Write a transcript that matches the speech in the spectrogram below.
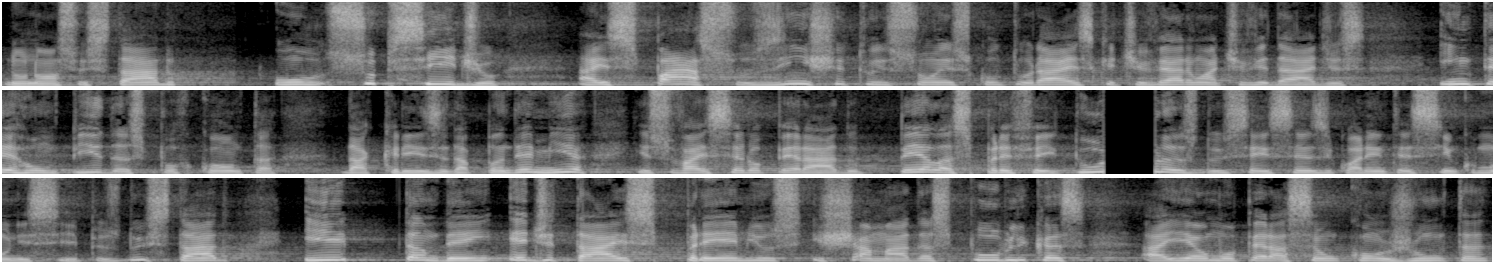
no nosso estado. O subsídio a espaços e instituições culturais que tiveram atividades interrompidas por conta da crise da pandemia. Isso vai ser operado pelas prefeituras dos 645 municípios do estado e também editais, prêmios e chamadas públicas. Aí é uma operação conjunta,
